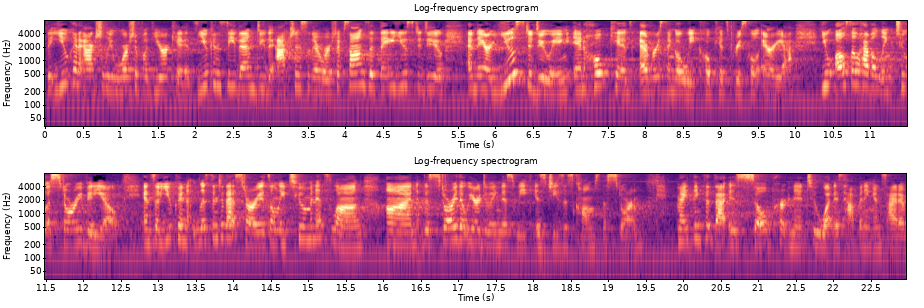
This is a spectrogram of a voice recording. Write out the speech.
that you can actually worship with your kids. You can see them do the actions to their worship songs that they used to do and they are used to doing in Hope Kids every single week, Hope Kids preschool area. You also have a link to a story video. And so you can listen to that story. It's only two minutes long on the story that we are doing this week is Jesus Calms the Storm. And I think that that is so pertinent to what is happening inside of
